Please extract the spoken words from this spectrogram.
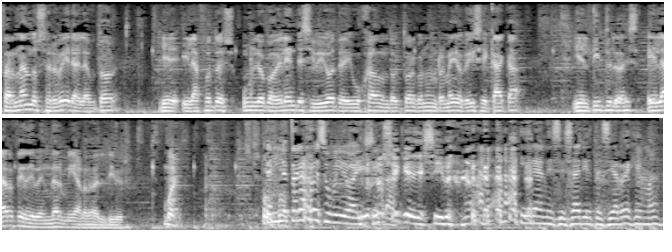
Fernando Cervera, el autor, y, y la foto es un loco de lentes y bigote dibujado, un doctor con un remedio que dice caca, y el título es El arte de vender mierda el libro. Bueno, Te lo tenés resumido ahí. no, no sé qué decir. Era necesario este cierre, Gemma.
